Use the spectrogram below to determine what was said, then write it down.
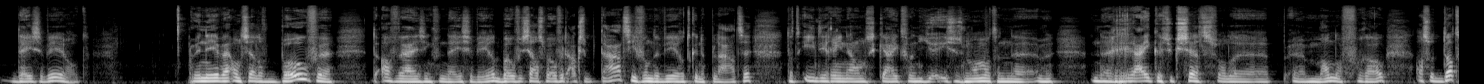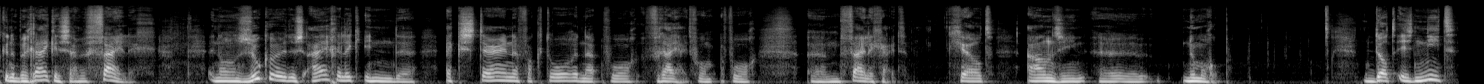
deze wereld. Wanneer wij onszelf boven de afwijzing van deze wereld, boven, zelfs boven de acceptatie van de wereld kunnen plaatsen, dat iedereen naar ons kijkt van Jezus man, wat een, eh, een, rijke, succesvolle uh, man of vrouw. Als we dat kunnen bereiken, zijn we veilig. En dan zoeken we dus eigenlijk in de externe factoren naar, voor vrijheid, voor, voor um, veiligheid. Geld, aanzien, noem maar op. Dat is niet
